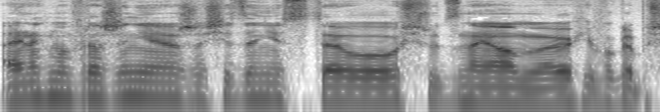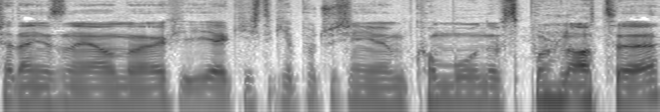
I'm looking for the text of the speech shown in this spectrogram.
A jednak mam wrażenie, że siedzenie z tyłu wśród znajomych i w ogóle posiadanie znajomych i jakieś takie poczucie, nie wiem, komuny, wspólnoty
